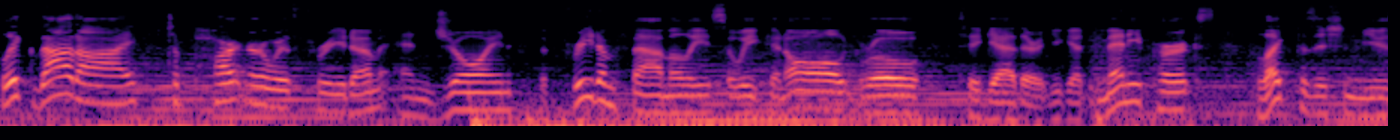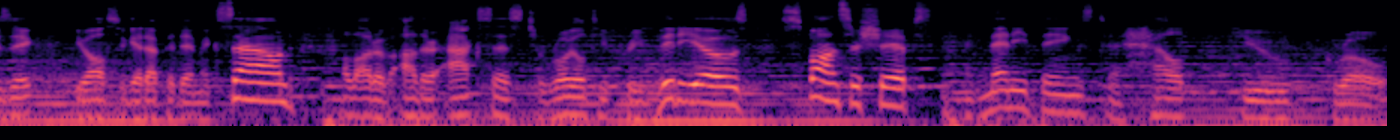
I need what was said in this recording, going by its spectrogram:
Click that eye to partner with Freedom and join the Freedom family so we can all grow together. You get many perks like position music, you also get Epidemic Sound, a lot of other access to royalty-free videos, sponsorships, and many things to help you grow.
